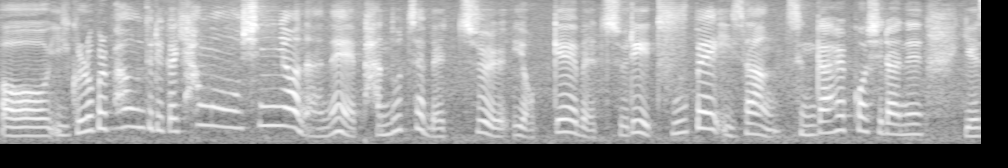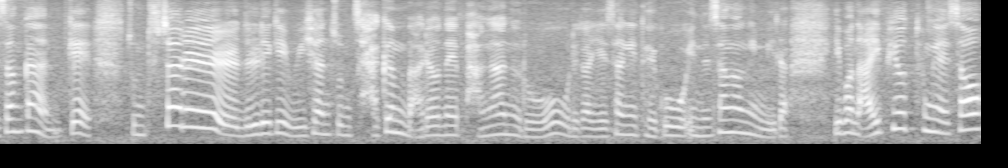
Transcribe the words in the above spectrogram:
어, 이 글로벌 파운드리가 향후 10년 안에 반도체 매출, 이 업계의 매출이 두 배 이상 증가할 것이라는 예상과 함께 좀 투자를 늘리기 위한 좀 자금 마련의 방안으로 우리가 예상이 되고 있는 상황입니다. 이번 IPO 통해서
